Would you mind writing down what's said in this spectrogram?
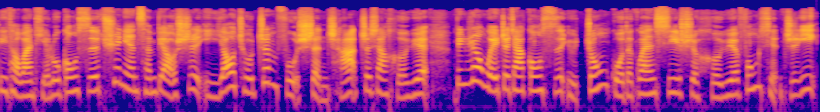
立陶宛铁路公司去年曾表示，已要求政府审查这项合约，并认为这家公司与中国的关系是合约风险之一，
